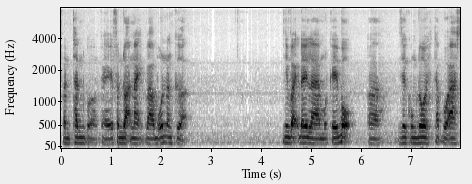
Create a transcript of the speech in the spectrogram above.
phần thân của cái phân đoạn này vào bốn răng cửa. Như vậy đây là một cái bộ uh, dây cung đôi double arch.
